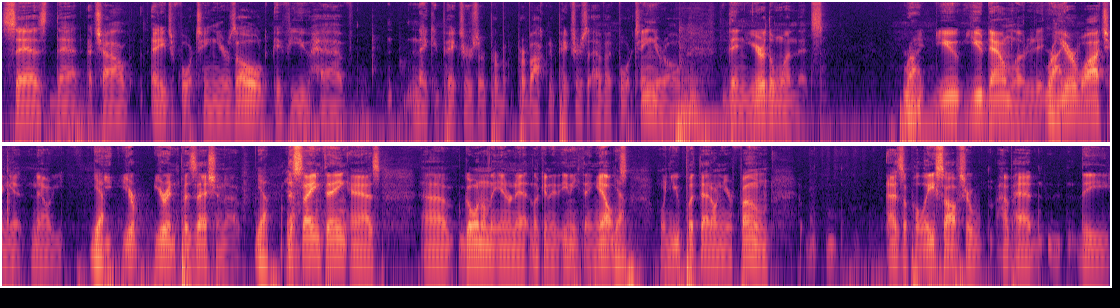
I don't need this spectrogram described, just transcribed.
says that a child age 14 years old if you have naked pictures or prov- provocative pictures of a 14 year old then you're the one that's right you you downloaded it Right. you're watching it now yeah y- you're you're in possession of yeah the same thing as uh, going on the internet, looking at anything else. Yeah. When you put that on your phone, as a police officer, I've had the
